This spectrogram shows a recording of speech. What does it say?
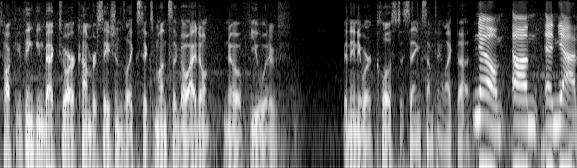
talking thinking back to our conversations like six months ago. I don't know if you would have been anywhere close to saying something like that. No, um, and yeah,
